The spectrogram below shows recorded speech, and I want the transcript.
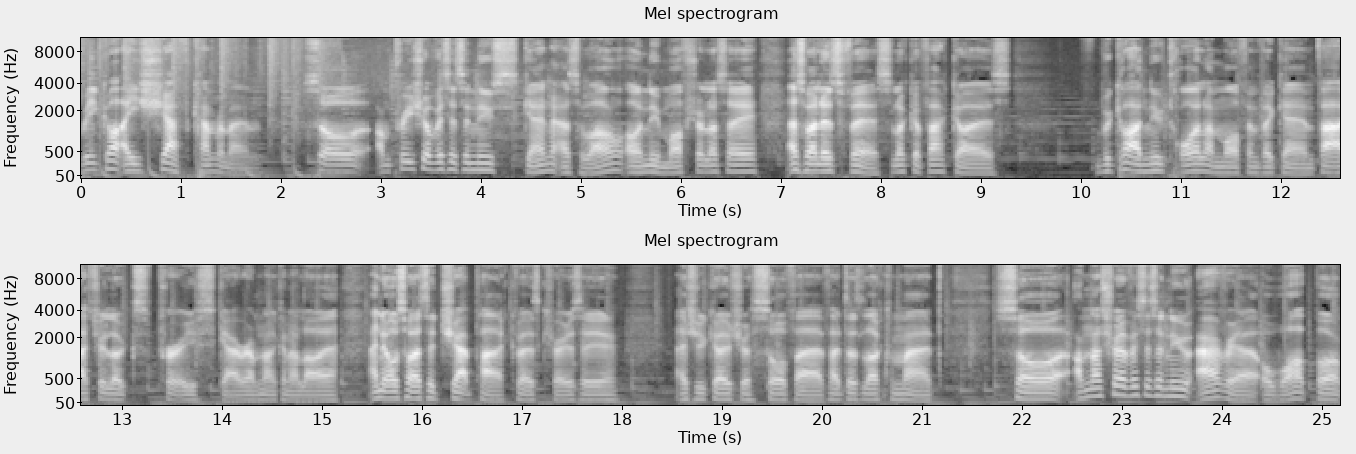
we got a chef cameraman. So I'm pretty sure this is a new skin as well, or new morph shall I say, as well as this. Look at that guys. We got a new toilet morph in the game. That actually looks pretty scary, I'm not gonna lie. And it also has a jetpack, that's crazy. As you guys just saw there, that does look mad. So, I'm not sure if this is a new area or what, but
